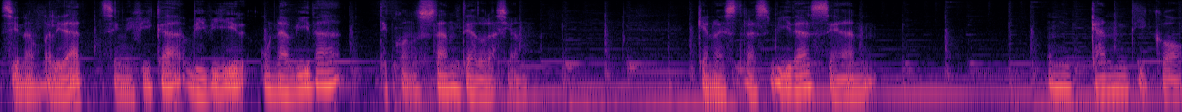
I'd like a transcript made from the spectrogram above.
sino en realidad significa vivir una vida de constante adoración. Que nuestras vidas sean un cántico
